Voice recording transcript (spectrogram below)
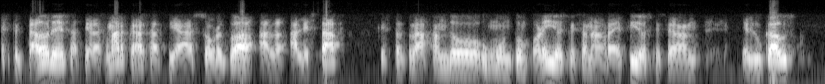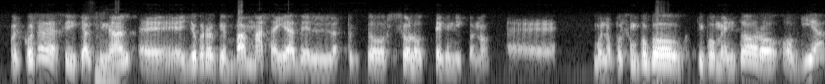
espectadores hacia las marcas hacia sobre todo al, al, staff que están trabajando un montón por ellos que sean agradecidos que sean educados pues cosas así que al final eh, yo creo que van más allá del aspecto solo técnico no eh, bueno pues un poco tipo mentor o, o guía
